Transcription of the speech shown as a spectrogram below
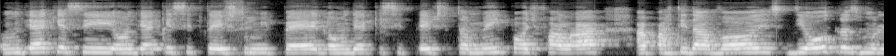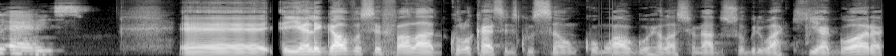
onde é que esse onde é que esse texto me pega? Onde é que esse texto também pode falar a partir da voz de outras mulheres? É, e é legal você falar, colocar essa discussão como algo relacionado sobre o aqui e agora,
